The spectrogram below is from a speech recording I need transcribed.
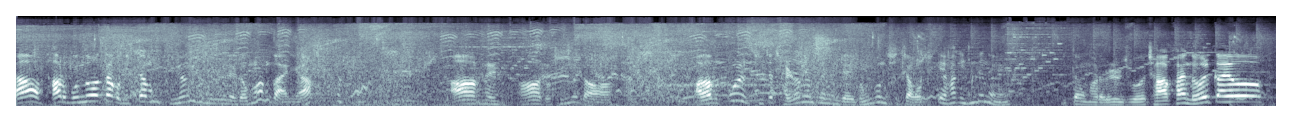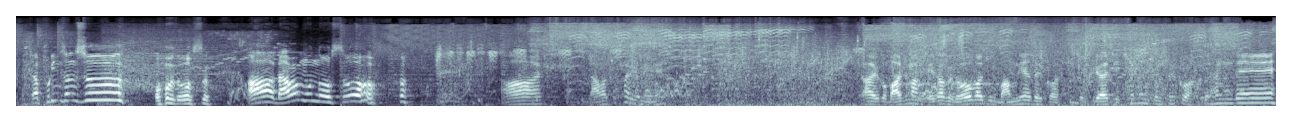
야, 바로 못 넣었다고 밑자봉 두 명이서 누르네. 너무한 거 아니야? 아, 그래. 아, 너무 힘들다. 아, 나도 골 진짜 잘 넣는 편인데 농구는 진짜 어떻게 하기 힘드네. 이따가 바로 올려주고. 자, 과연 넣을까요? 자, 브린 선수! 어, 넣었어. 아, 나만 못 넣었어. 아, 씨, 나만 쪽팔리네. 아, 이거 마지막 내각을 넣어가지고 마무리해야 될 것 같은데. 그래야지 체면 좀될것 같긴 한데.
